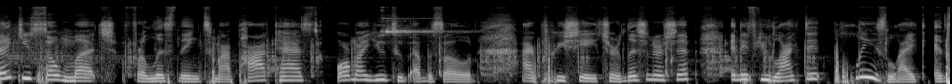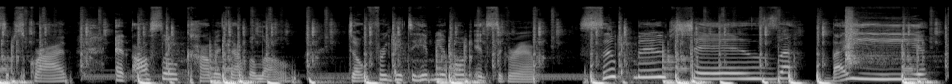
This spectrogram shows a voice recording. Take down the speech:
Thank you so much for listening to my podcast or my YouTube episode. I appreciate your listenership. And if you liked it, please like and subscribe and also comment down below. Don't forget to hit me up on Instagram. Soup Mooches. Bye.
